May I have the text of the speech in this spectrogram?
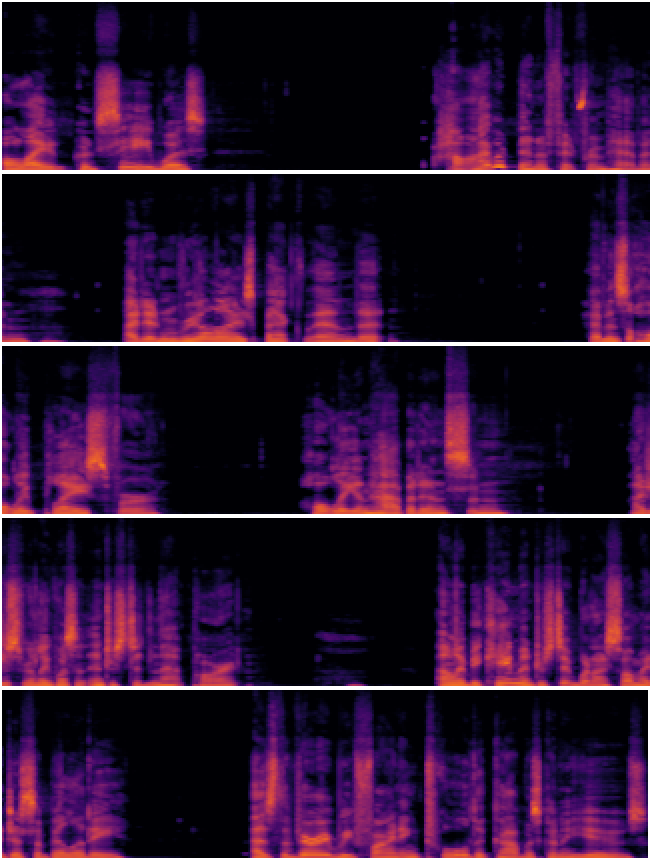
all I could see was how I would benefit from heaven. Mm. I didn't realize back then that heaven's a holy place for holy inhabitants, and I just really wasn't interested in that part. I only became interested when I saw my disability as the very refining tool that God was going to use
